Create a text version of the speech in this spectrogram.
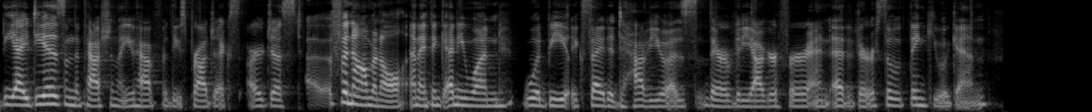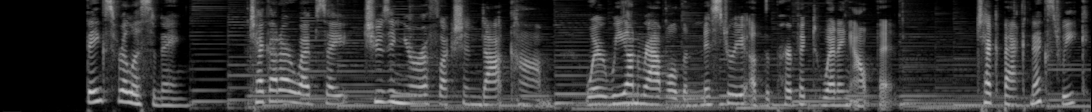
the ideas and the passion that you have for these projects are just uh, phenomenal and i think anyone would be excited to have you as their videographer and editor so thank you again. Thanks for listening. Check out our website choosingyourreflection.com where we unravel the mystery of the perfect wedding outfit Check back next week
